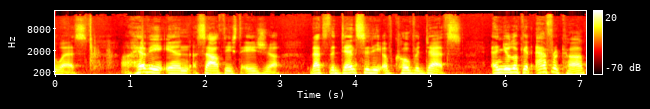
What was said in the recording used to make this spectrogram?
US, uh, heavy in Southeast Asia. That's the density of COVID deaths. And you look at Africa,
